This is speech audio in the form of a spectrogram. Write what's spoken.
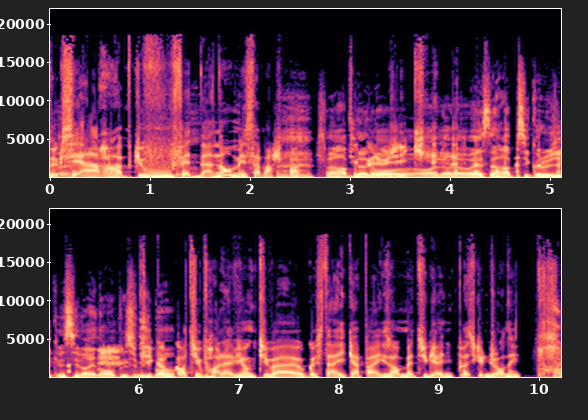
Donc c'est un rap que vous faites d'un an, mais ça marche pas. C'est un rap d'un an. Oh là là, ouais, c'est un rap psychologique, mais c'est vrai. Non, en plus, c'est comme quand tu prends l'avion, que tu vas au Costa Rica, par exemple, bah, tu gagnes presque une journée. Ah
